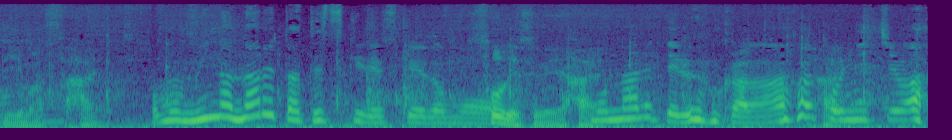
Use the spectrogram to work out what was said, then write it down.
ています、はい、もうみんな慣れた手つきですけれどもそうですね、はい、もう慣れてるのかな、はい、こんにちは。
